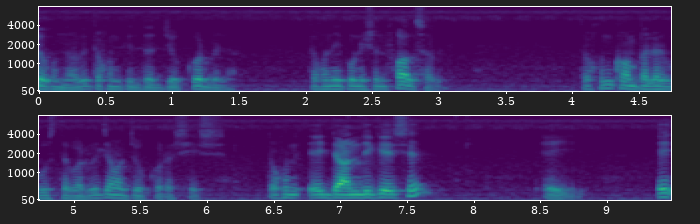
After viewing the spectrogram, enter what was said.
যখন হবে, তখন কিন্তু আর যোগ করবে না। তখন এই কন্ডিশন ফলস হবে। তখন কম্পাইলার বুঝতে পারবে যে আমার যোগ করা শেষ। তখন এই ডান দিকে এসে এই এই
